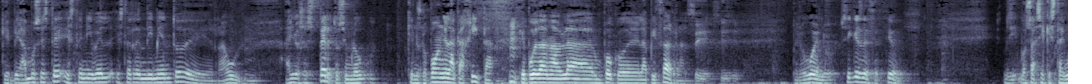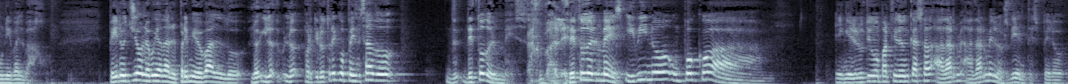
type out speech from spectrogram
que veamos este, este nivel, este rendimiento de Raúl. Hay los expertos, que nos lo pongan en la cajita, que puedan hablar un poco de la pizarra. Sí, sí, sí. Pero bueno, sí que es decepción. O sea, sí que está en un nivel bajo. Pero yo le voy a dar el premio lo- lo- porque lo traigo pensado de, de todo el mes. Vale. De todo el mes. Y vino un poco a. En el último partido en casa a darme, a darme los dientes. Pero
